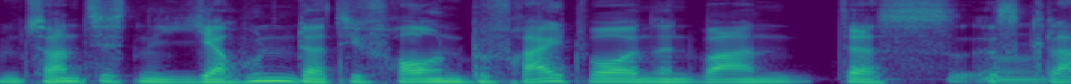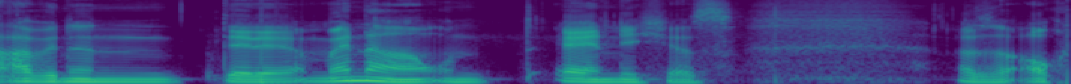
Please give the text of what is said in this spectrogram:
im 20. Jahrhundert die Frauen befreit worden sind, waren das Sklavinnen der, der Männer und ähnliches. Also auch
